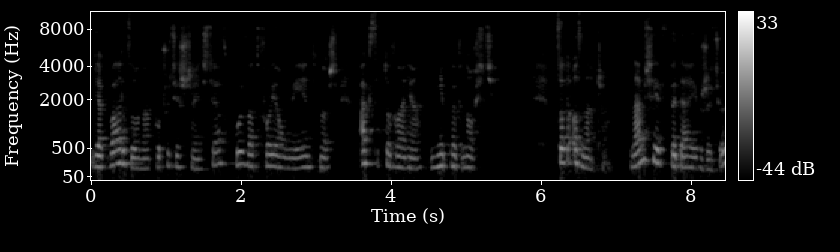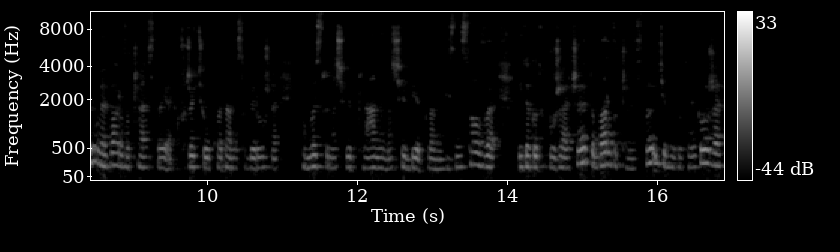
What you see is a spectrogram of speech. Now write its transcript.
jak bardzo na poczucie szczęścia wpływa Twoja umiejętność akceptowania niepewności. Co to oznacza? Nam się wydaje w życiu, i my bardzo często, jak w życiu układamy sobie różne pomysły na siebie, plany na siebie, plany biznesowe i tego typu rzeczy, to bardzo często idziemy do tego, że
